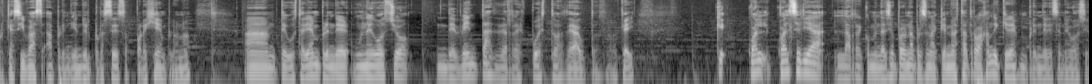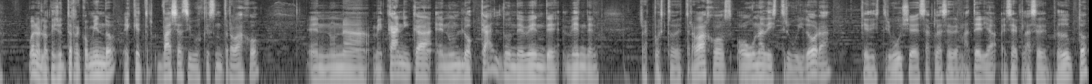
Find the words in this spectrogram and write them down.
porque así vas aprendiendo el proceso. Por ejemplo, ¿no? te gustaría emprender un negocio de ventas de repuestos de autos, ¿ok? ¿Qué, cuál, ¿Cuál sería la recomendación para una persona que no está trabajando y quiere emprender ese negocio? Bueno, lo que yo te recomiendo es que vayas y busques un trabajo en una mecánica, en un local donde vende, venden repuestos de trabajos o una distribuidora que distribuye esa clase de materia, esa clase de producto.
